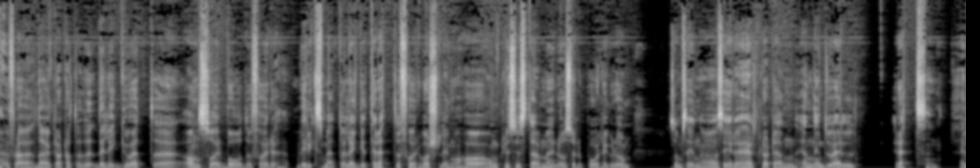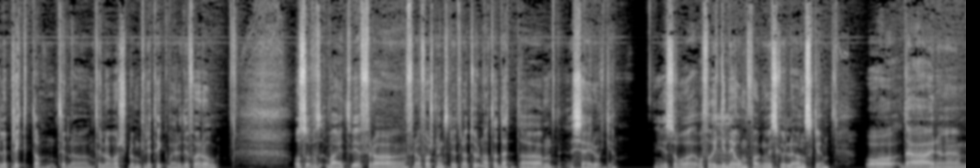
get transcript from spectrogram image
For det er, klart at det, ligger jo et eh, ansvar både for virksomhet å legge til rette for varsling og ha ordentlige systemer, og så pålegger det, som Sina sier, helt klart en, en individuell rett, eller plikt, da, til, å, til å varsle om kritikkverdige forhold. Og så veit vi fra, fra, forskningslitteraturen at dette skjer jo ikke. I så, i hvert fall ikke det mm. omfanget vi skulle ønske. Og det er eh,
